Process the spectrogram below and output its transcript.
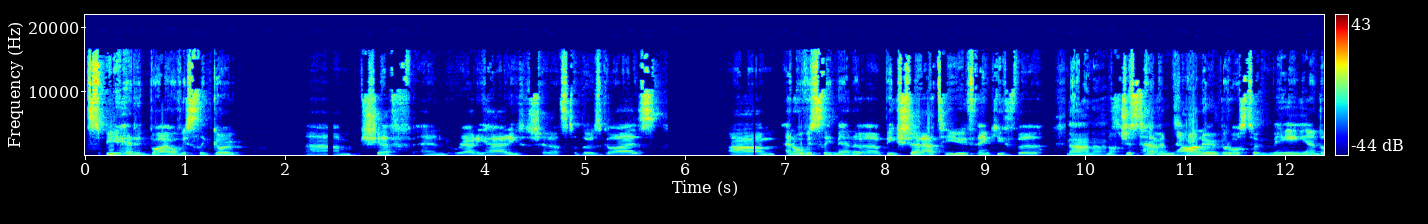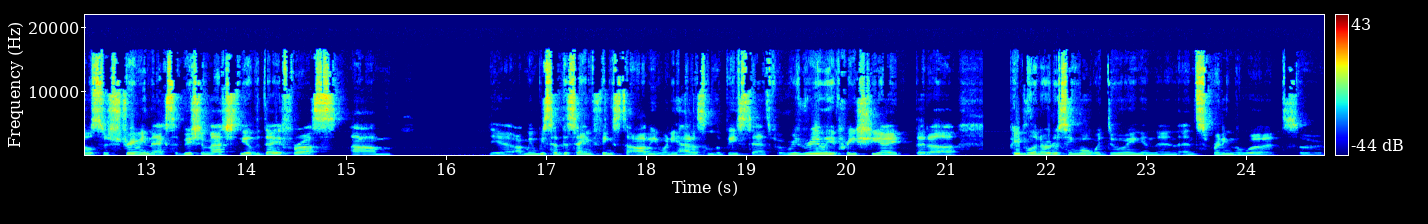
spearheaded by obviously Goat, um, Chef, and Rowdy Howdy. Shout outs to those guys. Um, and obviously, man, a, a big shout out to you. Thank you for Nah, nah. not just having Anu, but also me, and also streaming the exhibition match the other day for us. Um, yeah, I mean, we said the same things to Abi when he had us on the B stands, but we really appreciate that uh, people are noticing what we're doing and, and, and spreading the word. So, um,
